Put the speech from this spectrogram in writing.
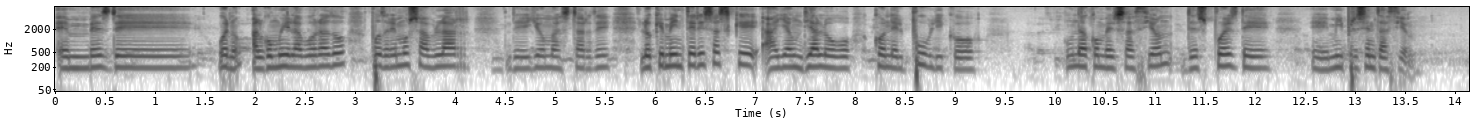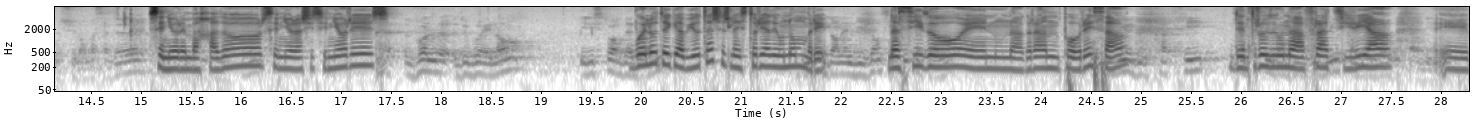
en vez de bueno, algo muy elaborado, podremos hablar de ello más tarde. Lo que me interesa es que haya un diálogo con el público, una conversación después de eh, mi presentación. Señor embajador, señoras y señores, Vuelo de gaviotas es la historia de un hombre nacido en una gran pobreza, dentro de una fratría, eh,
